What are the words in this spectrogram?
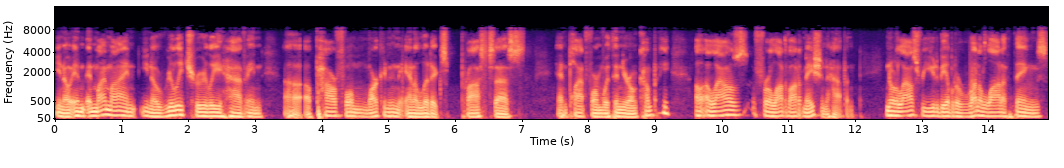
You know, in, in my mind, you know, really truly having uh, a powerful marketing analytics process and platform within your own company allows for a lot of automation to happen. You know, it allows for you to be able to run a lot of things,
